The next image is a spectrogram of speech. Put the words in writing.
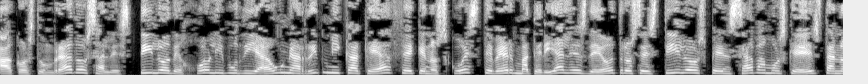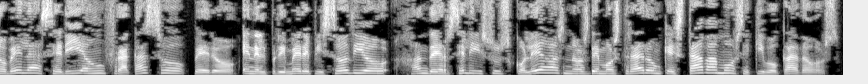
acostumbrados al estilo de Hollywood y a una rítmica que hace que nos cueste ver materiales de otros estilos pensábamos que esta novela sería un fracaso, pero, en el primer episodio, Handersel y sus colegas nos demostraron que estábamos equivocados.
